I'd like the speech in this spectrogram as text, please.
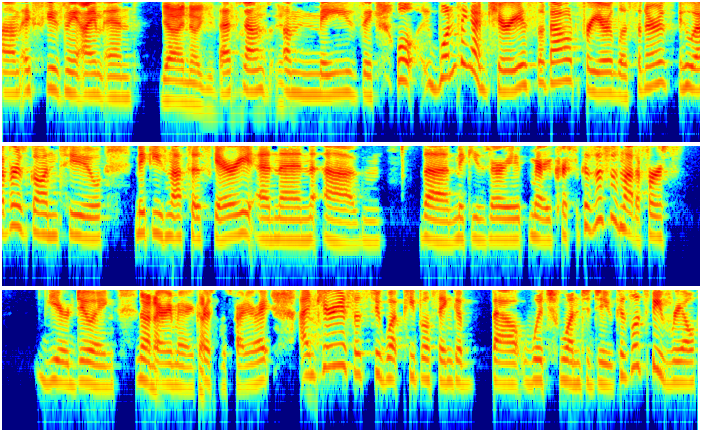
Um, excuse me, I'm in. Yeah, I know you. That sounds that, amazing. Well, one thing I'm curious about for your listeners, whoever's gone to Mickey's Not So Scary and then um, the Mickey's Very Merry Christmas, because this is not a first year doing no, no, Very Merry no. Christmas Party, right? I'm curious as to what people think about which one to do. Cause let's be real,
